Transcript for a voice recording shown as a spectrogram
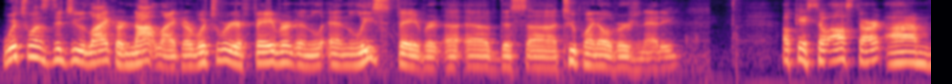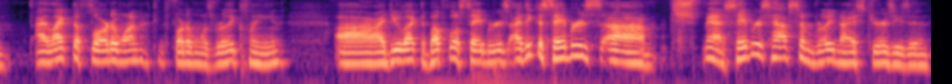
Which ones did you like or not like, or which were your favorite and, and least favorite uh, of this uh, 2.0 version, Eddie? Okay, so I'll start. Um, I like the Florida one. I think the Florida one was really clean. Uh, I do like the Buffalo Sabres. I think the Sabres, um, man, Sabres have some really nice jerseys, and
